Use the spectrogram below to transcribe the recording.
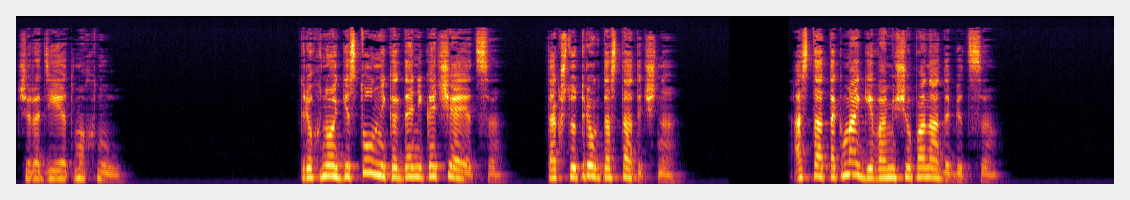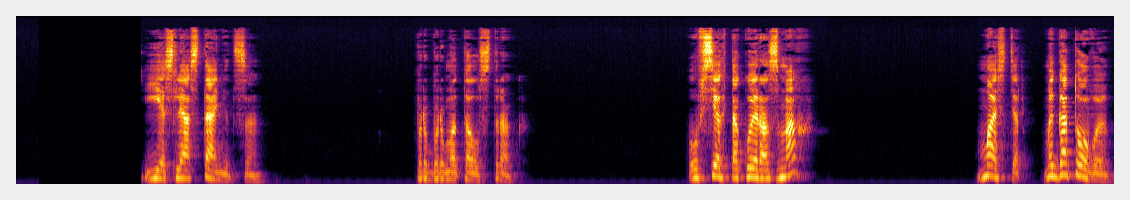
Чародей отмахнул. Трехногий стул никогда не качается, так что трех достаточно. Остаток магии вам еще понадобится. Если останется, пробормотал Страк. У всех такой размах? Мастер, мы готовы.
